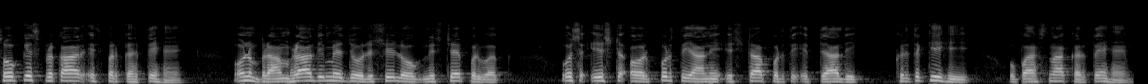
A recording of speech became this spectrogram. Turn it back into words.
सो किस प्रकार इस पर कहते हैं? उन ब्राह्मणादि में जो ऋषि लोग निश्चय पूर्वक उस इष्ट और पुर्त यानी इष्टापुर्ति इत्यादि कृत की ही उपासना करते हैं,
